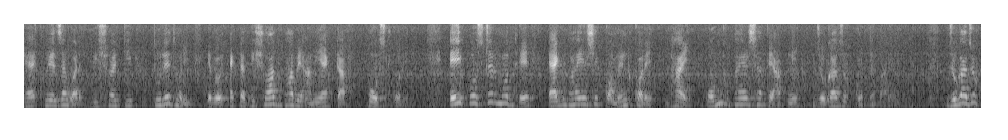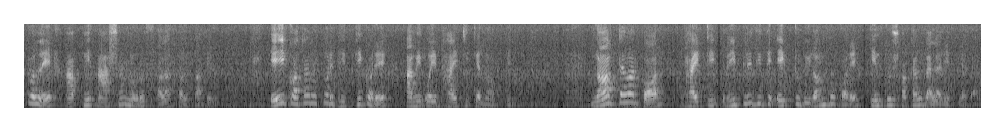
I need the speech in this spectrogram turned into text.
হ্যাক হয়ে যাওয়ার বিষয়টি তুলে ধরি এবং একটা বিশদভাবে আমি একটা পোস্ট করি। এই পোস্টের মধ্যে এক ভাই এসে কমেন্ট করে, ভাই, অমুক ভাইয়ের সাথে আপনি যোগাযোগ করতে পারেন। যোগাযোগ করলে আপনি আশানুরূপ ফলাফল পাবেন। এই কথার উপর ভিত্তি করে আমি ওই ভাইটিকে নক দিই। নক দেওয়ার পর ভাইটি রিপ্লে দিতে একটু বিলম্ব করে, কিন্তু সকালবেলা রিপ্লে দেয়।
